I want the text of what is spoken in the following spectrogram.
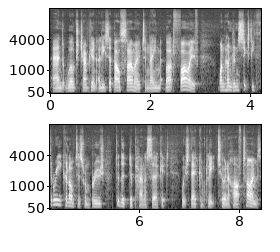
and world champion Elisa Balsamo, to name but five. 163 kilometres from Bruges to the De Panne circuit, which they'd complete two and a half times.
